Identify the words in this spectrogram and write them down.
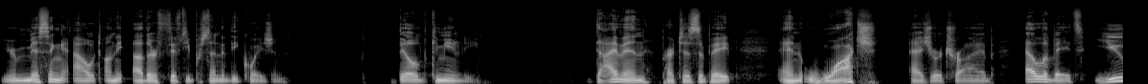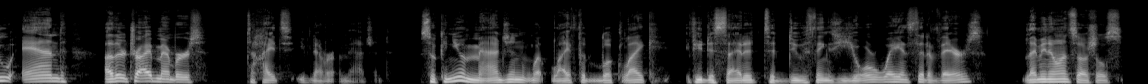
you're missing out on the other 50% of the equation. Build community. Dive in, participate, and watch as your tribe elevates you and other tribe members to heights you've never imagined. So, can you imagine what life would look like if you decided to do things your way instead of theirs? Let me know on socials.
